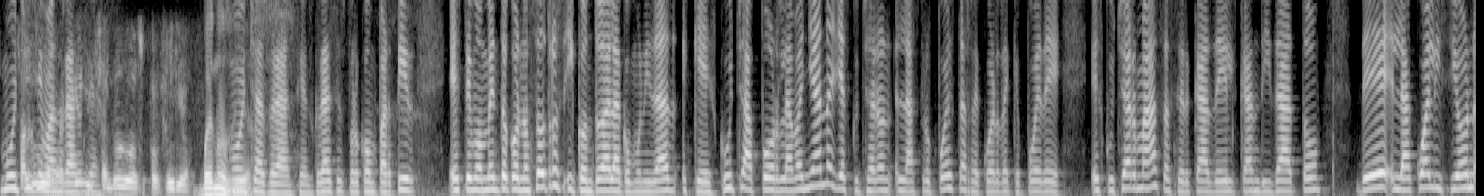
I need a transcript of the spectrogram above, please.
Muchísimas saludos, gracias. saludos, Porfirio. Buenos días. Muchas gracias. Gracias por compartir este momento con nosotros y con toda la comunidad que escucha por la mañana. Ya escucharon las propuestas. Recuerde que puede escuchar más acerca del candidato de la coalición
